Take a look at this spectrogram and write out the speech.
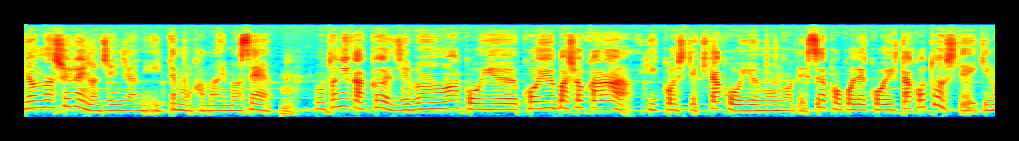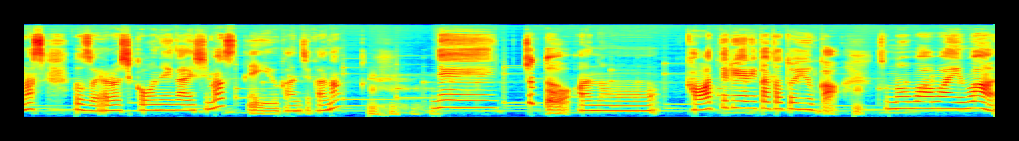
いろんな種類の神社に行っても構いません。うんもうとにかく自分はこういう、こういう場所から引っ越してきたこういうものです。ここでこういったことをしていきます。どうぞよろしくお願いしますっていう感じかな。で、ちょっと、あのー変わってるやり方というか、その場合は、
